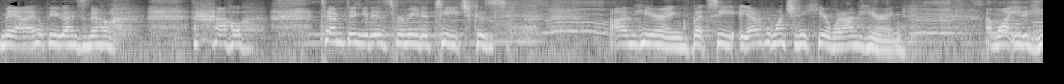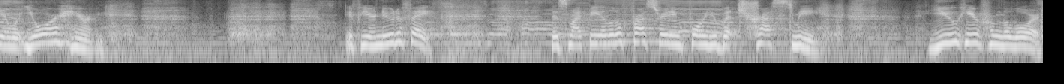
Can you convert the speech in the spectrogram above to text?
Man, I hope you guys know how tempting it is for me to teach because I'm hearing, but see, I don't want you to hear what I'm hearing. I want you to hear what you're hearing. If you're new to faith, this might be a little frustrating for you, but trust me, you hear from the Lord.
